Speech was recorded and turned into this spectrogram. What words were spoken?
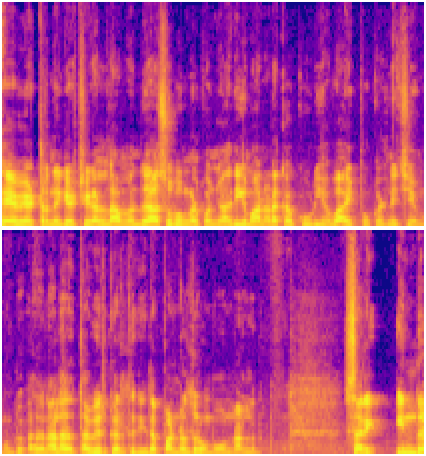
தேவையற்ற நிகழ்ச்சிகள்லாம் வந்து அசுபங்கள் கொஞ்சம் அதிகமாக நடக்கக்கூடிய வாய்ப்புகள் நிச்சயம் உண்டு. அதனால் அதை தவிர்க்கிறதுக்கு இதை பண்ணுறது ரொம்பவும் நல்லது. சரி இந்த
